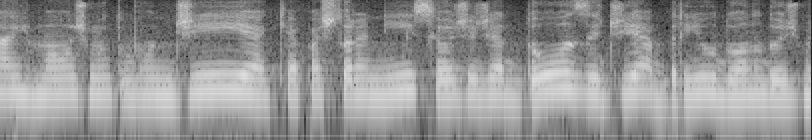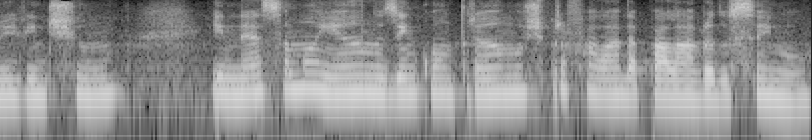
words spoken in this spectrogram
Olá, irmãos, muito bom dia. Aqui é a pastora Nícia. Hoje é dia 12 de abril do ano 2021 e nessa manhã nos encontramos para falar da palavra do Senhor.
